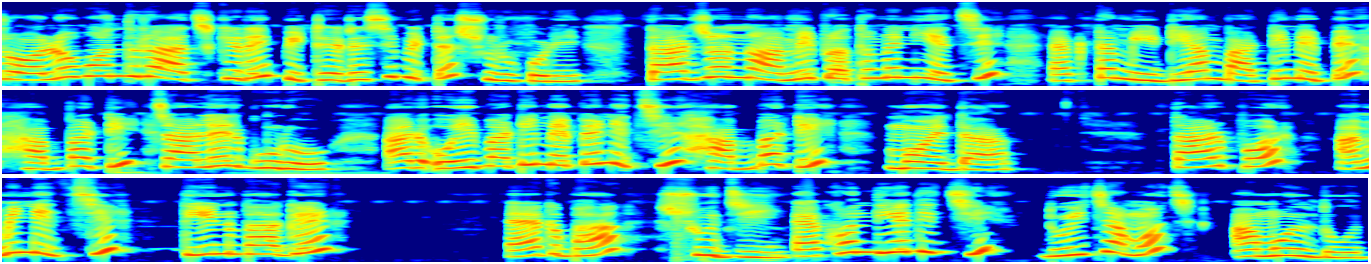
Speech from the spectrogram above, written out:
চলো বন্ধুরা, আজকের এই পিঠের রেসিপিটা শুরু করি। তার জন্য আমি প্রথমে নিয়েছি একটা মিডিয়াম বাটি মেপে হাফ বাটি চালের গুঁড়ো। আর ওই বাটি মেপে নিচ্ছি হাফ বাটি ময়দা। তারপর আমি নিচ্ছি তিন ভাগের এক ভাগ সুজি। এখন দিয়ে দিচ্ছি দুই চামচ আমল দুধ।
